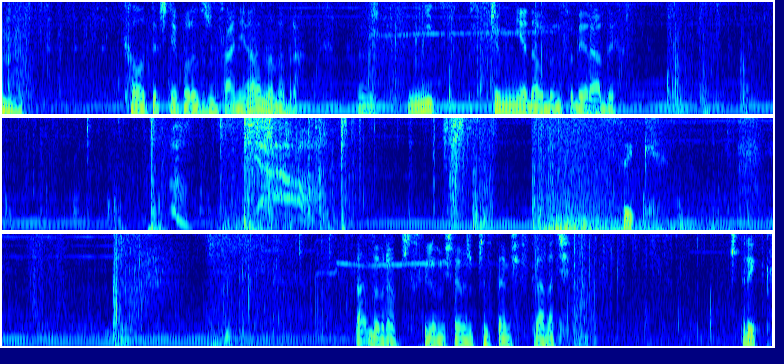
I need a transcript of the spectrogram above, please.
chaotycznie porozrzucanie, ale no dobra. Nic z czym nie dałbym sobie rady. Cyk. A, dobra, przez chwilę myślałem, że przestałem się skradać. Sztryk.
